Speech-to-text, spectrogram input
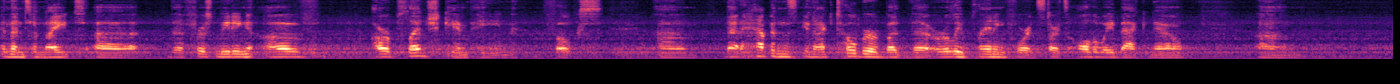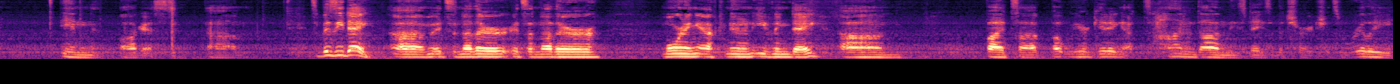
and then tonight uh, the first meeting of our pledge campaign, folks. Um, that happens in October, but the early planning for it starts all the way back now um, in August. Um, it's a busy day. Um, it's another. It's another morning, afternoon, and evening day. Um, but uh, but we are getting a ton done these days at the church. It's really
